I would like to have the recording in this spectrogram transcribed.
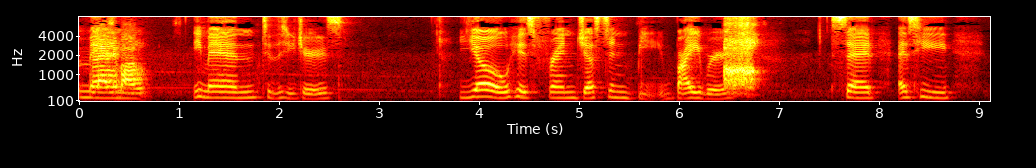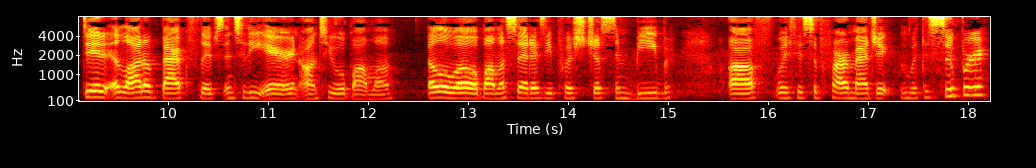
man Landmark. man to the teachers. Yo, his friend Justin B- Bieber said as he did a lot of backflips into the air and onto Obama. LOL, Obama said as he pushed Justin Bieber off with his superpower magic with his super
